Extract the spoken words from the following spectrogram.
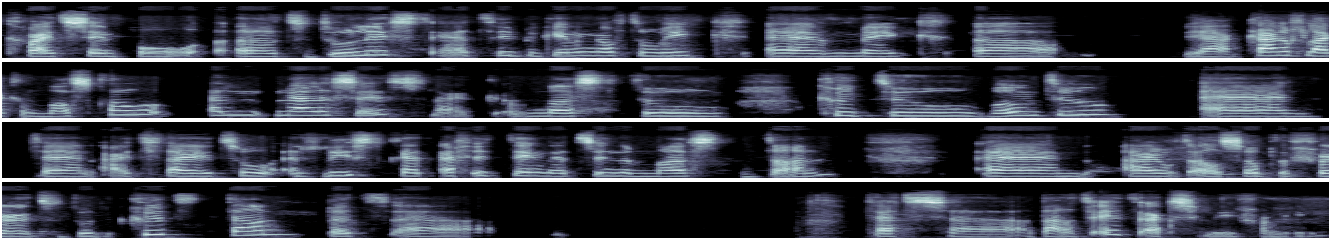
quite simple uh, to-do list at the beginning of the week and make uh, yeah kind of like a MoSCoW analysis like must do could do won't do and then I try to at least get everything that's in the must done and I would also prefer to do the could done but uh, that's uh, about it actually for me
